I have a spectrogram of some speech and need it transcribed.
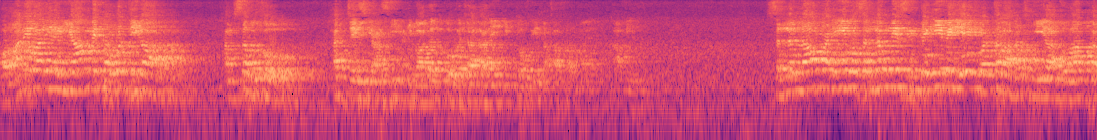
और आने वाले अय्याम में परवरदिगार, हम सबको हज जैसी अजीम इबादत को बचा लाने की तोहफी अता फरमाए। आमीन। सल्लल्लाहु अलैहि वसल्लम ने ज़िंदगी में एक मरतबा हज किया जो आपका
